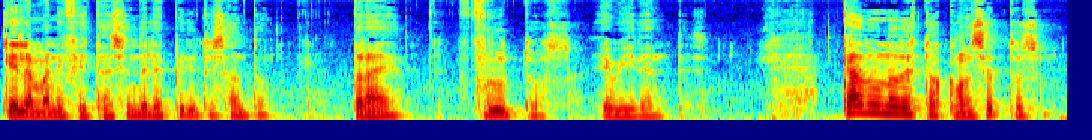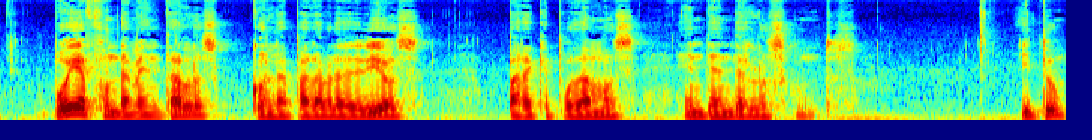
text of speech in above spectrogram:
que la manifestación del Espíritu Santo trae frutos evidentes. Cada uno de estos conceptos voy a fundamentarlos con la palabra de Dios para que podamos entenderlos juntos. ¿Y tú?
